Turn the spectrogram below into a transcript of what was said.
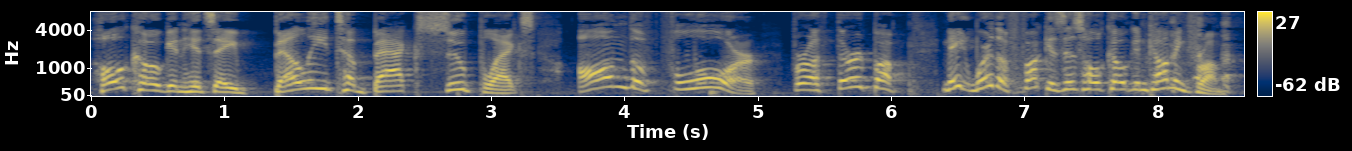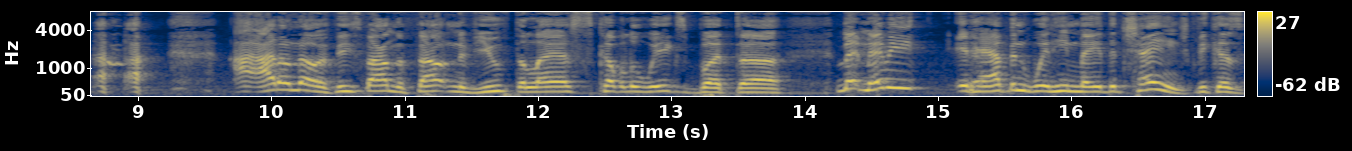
Hulk Hogan hits a belly to back suplex on the floor for a third bump. Nate, where the fuck is this Hulk Hogan coming from? I, don't know if he's found the fountain of youth the last couple of weeks, but uh, maybe it happened when he made the change because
